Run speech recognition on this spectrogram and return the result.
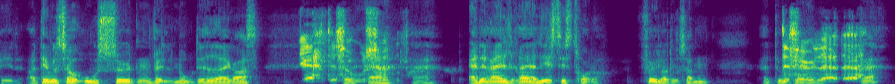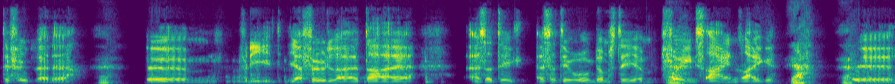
fedt. Og det er vel så u 17 vel nu, det hedder ikke også? Ja, det er så uge 17. Ja, ja. Er det real- realistisk, tror du? Føler du sådan, at du Det kan- føler jeg, det er. Ja, Det føler jeg, det er. Ja. Øhm, fordi jeg føler, at der er, altså det, altså det er jo ungdoms-DM for Ja. ens egen række. ja, ja, Øh,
